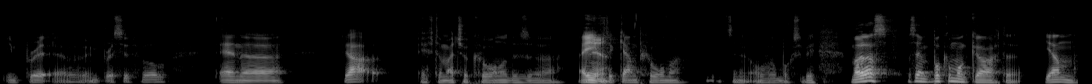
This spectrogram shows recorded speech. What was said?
impre- eh, impressive wel. En eh, ja, heeft de match ook gewonnen, dus hij Ja. heeft de kamp gewonnen. Het zijn een overboxen. bij. Maar dat, is, dat zijn Pokémon-kaarten. Jan,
